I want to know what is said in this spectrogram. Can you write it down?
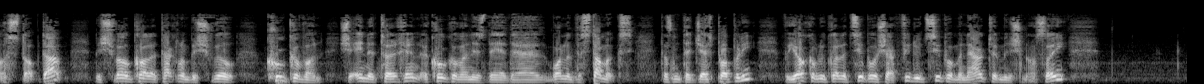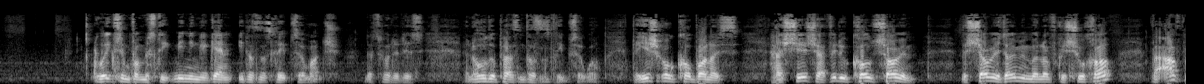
are stopped up. Bishvel kol ataknon bishvil kurkovan she'ena terchen. A kurkovan is there, the, one of the stomachs doesn't digest properly. V'yokom kol tzipo shafidu tzipo menarto mishnasai. Wakes him from his sleep, meaning again, he doesn't sleep so much. That's what it is. An older person doesn't sleep so well. V'yishro kol bonos. Hashir shafidu kol shorim. V'shorim domim alav keshucha. ואף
